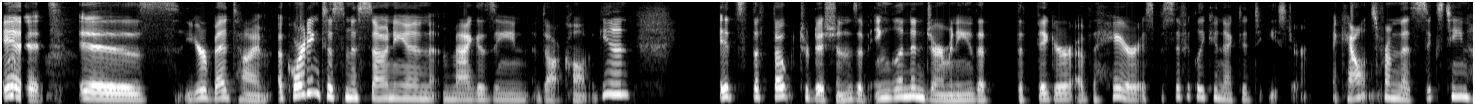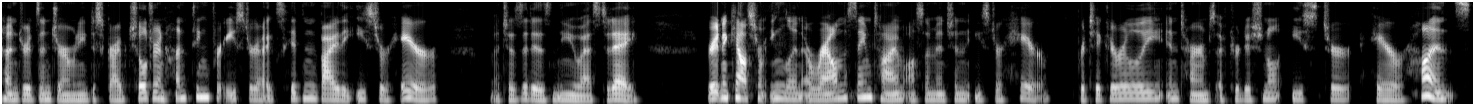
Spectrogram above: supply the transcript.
it is your bedtime. According to SmithsonianMagazine.com, again, it's the folk traditions of England and Germany that the figure of the hare is specifically connected to Easter. Accounts from the 1600s in Germany describe children hunting for Easter eggs hidden by the Easter hare, much as it is in the US today. Written accounts from England around the same time also mention the Easter hare, particularly in terms of traditional Easter hare hunts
